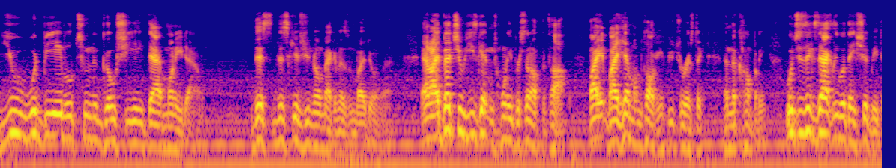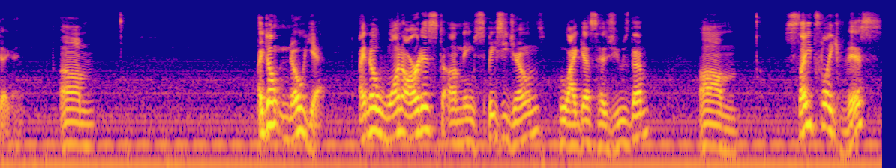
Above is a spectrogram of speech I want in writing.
you would be able to negotiate that money down this this gives you no mechanism by doing that and I bet you he's getting 20% off the top. By by him, I'm talking futuristic and the company, which is exactly what they should be taking. Um, I don't know yet. I know one artist um, named Spacey Jones who I guess has used them. Um, sites like this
